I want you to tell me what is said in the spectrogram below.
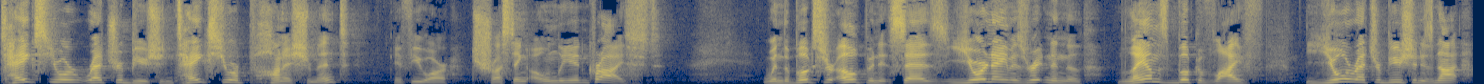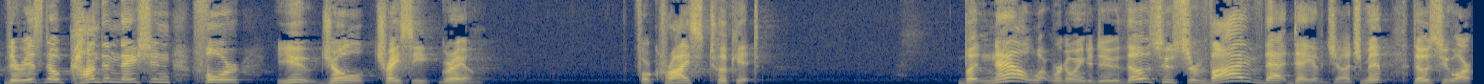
takes your retribution, takes your punishment, if you are trusting only in Christ when the books are open, it says, Your name is written in the Lamb's book of life. Your retribution is not, there is no condemnation for you, Joel Tracy Graham. For Christ took it. But now, what we're going to do, those who survive that day of judgment, those who are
